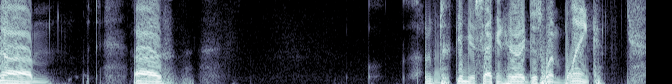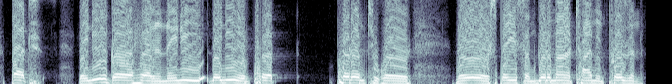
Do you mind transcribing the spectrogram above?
um uh give me a second here. I just went blank. But they need to go ahead and they need they need to put put him to where they are spending some good amount of time in prison.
